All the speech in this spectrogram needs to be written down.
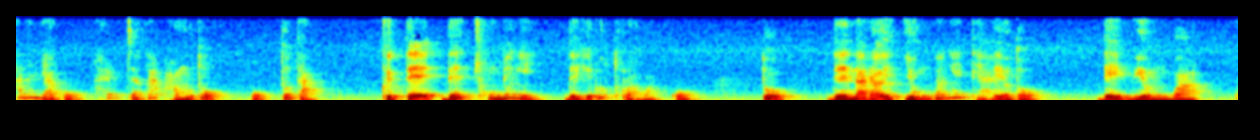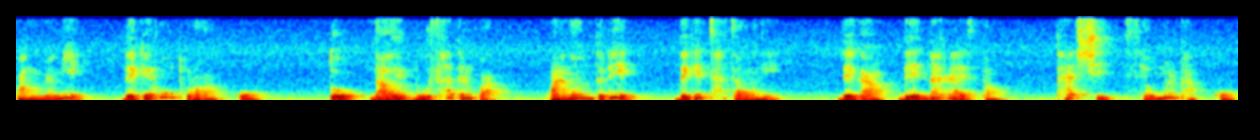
하느냐고 할 자가 아무도 없도다. 그때 내 총명이 내게로 돌아왔고 또 내 나라의 영광에 대하여도 내 위엄과 광명이 내게로 돌아왔고 또 나의 모사들과 관원들이 내게 찾아오니 내가 내 나라에서 다시 세움을 받고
